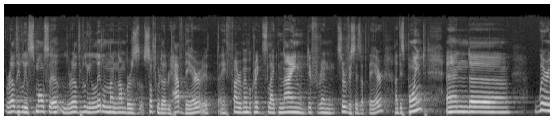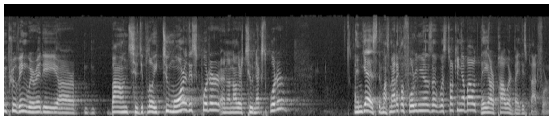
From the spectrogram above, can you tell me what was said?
relatively small, uh, relatively little numbers of software that we have there. It, if I remember correctly, it's like nine different services up there at this point. And uh, we're improving. We already are bound to deploy two more this quarter and another two next quarter. And yes, the mathematical formulas I was talking about, they are powered by this platform.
